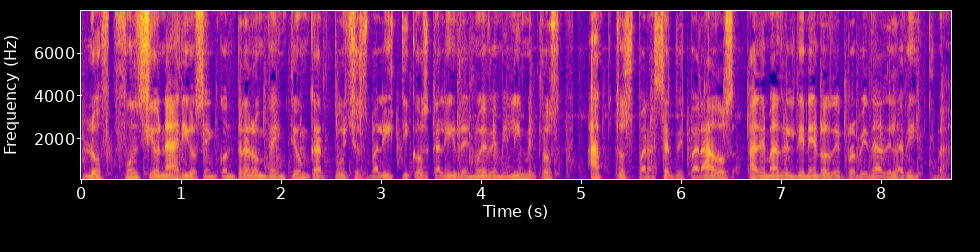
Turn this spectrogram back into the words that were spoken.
los funcionarios encontraron 21 cartuchos balísticos calibre 9 milímetros aptos para ser disparados, además del dinero de propiedad de la víctima.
